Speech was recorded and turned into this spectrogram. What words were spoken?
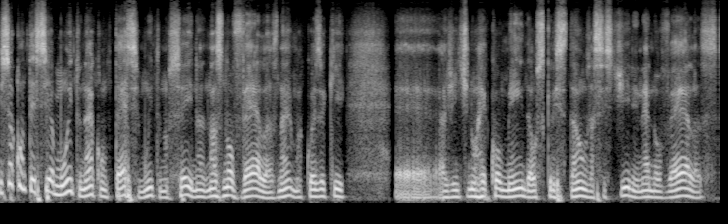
Isso acontecia muito, né? Acontece muito, não sei, na, nas novelas, né? Uma coisa que é, a gente não recomenda aos cristãos assistirem, né? Novelas,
